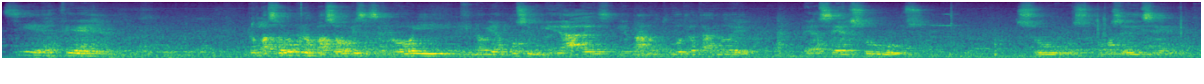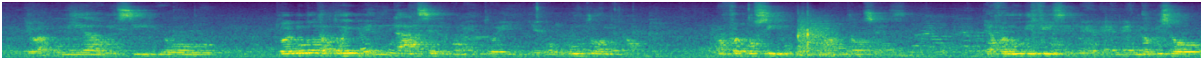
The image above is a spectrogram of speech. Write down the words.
Sí, este, nos pasó lo que nos pasó, que se cerró y, y no había posibilidades. Mi hermano estuvo tratando de, de hacer sus, sus, ¿cómo se dice? Llevar comida a domicilio, todo el mundo trató de inventarse en el momento y llegó un punto donde no, no fue posible. Entonces ya fue muy difícil. Él, no quiso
